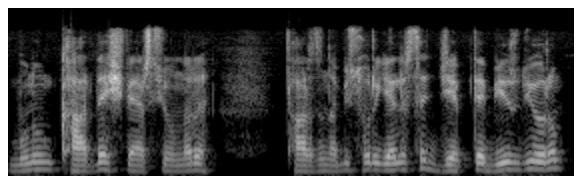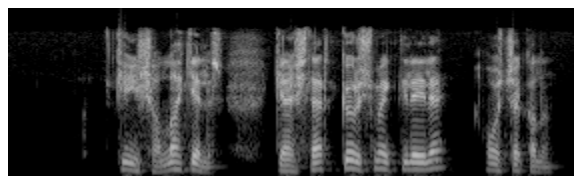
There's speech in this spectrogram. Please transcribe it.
Bunun kardeş versiyonları tarzında bir soru gelirse cepte bir diyorum ki inşallah gelir. Gençler görüşmek dileğiyle. Hoşçakalın.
